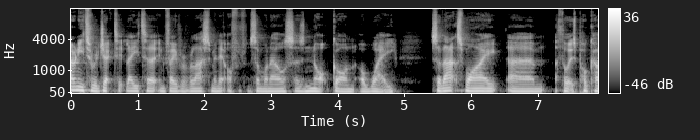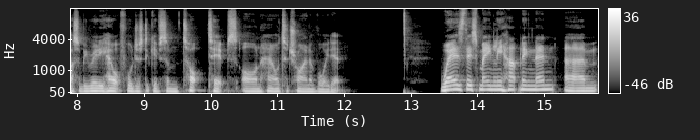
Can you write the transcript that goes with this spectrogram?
only to reject it later in favor of a last minute offer from someone else has not gone away. So that's why um, I thought this podcast would be really helpful just to give some top tips on how to try and avoid it. Where's this mainly happening then? Um,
